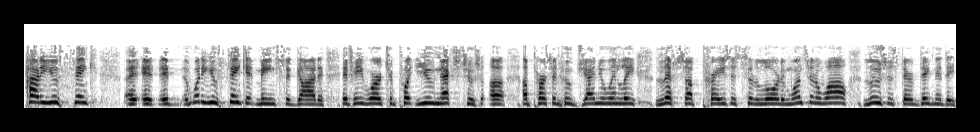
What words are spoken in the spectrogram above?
How do you think it, it, what do you think it means to God if He were to put you next to a, a person who genuinely lifts up praises to the Lord and once in a while loses their dignity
